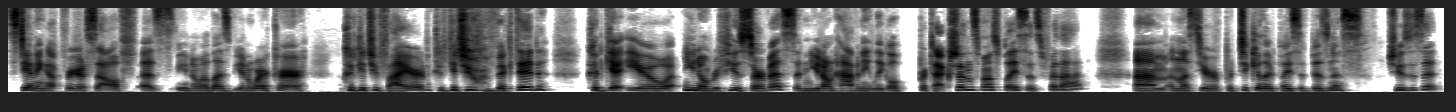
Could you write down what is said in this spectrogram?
standing up for yourself as, you know, a lesbian worker could get you fired, could get you evicted, could get you, you know, refuse service and you don't have any legal protections most places for that. Um, unless your particular place of business chooses it.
